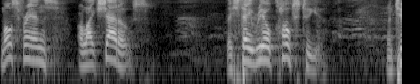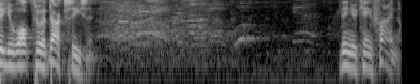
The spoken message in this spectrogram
Most friends are like shadows, they stay real close to you until you walk through a dark season. Then you can't find them.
